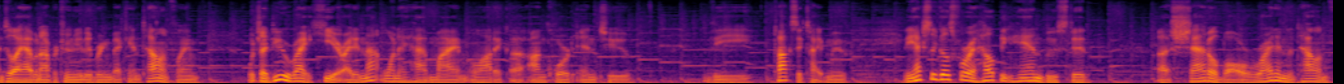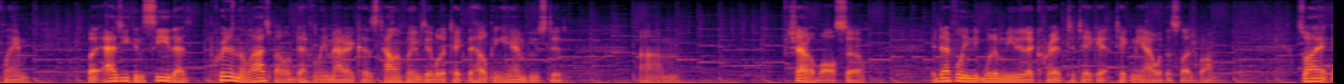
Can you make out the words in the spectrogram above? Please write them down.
until I have an opportunity to bring back in Talonflame, which I do right here. I did not want to have my Milotic uh, Encore into the Toxic type move. And he actually goes for a Helping Hand boosted uh, Shadow Ball right in the Talonflame. But as you can see, that crit in the last battle definitely mattered because Talonflame is able to take the Helping Hand boosted um, Shadow Ball. So it definitely would have needed a crit to take it, take me out with the Sludge Bomb. So I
